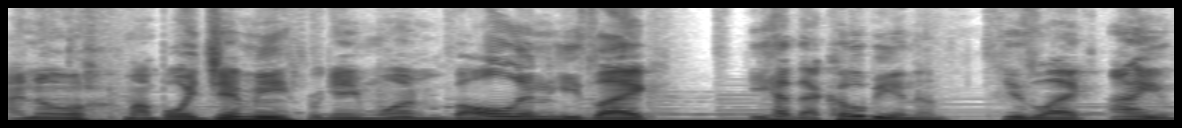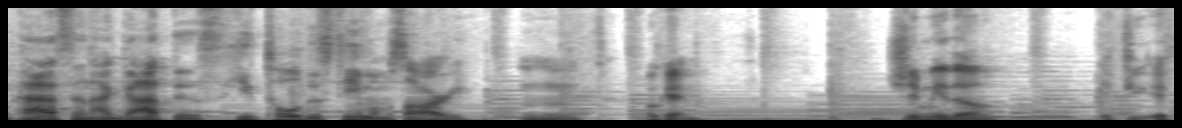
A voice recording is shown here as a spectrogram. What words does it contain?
I know my boy Jimmy for game one balling. He's like, he had that Kobe in him. He's like, I ain't passing. I got this. He told his team, I'm sorry. hmm Okay, Jimmy though, if you if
